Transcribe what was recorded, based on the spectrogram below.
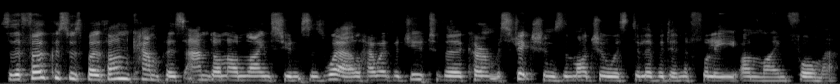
So the focus was both on campus and on online students as well. However, due to the current restrictions, the module was delivered in a fully online format.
